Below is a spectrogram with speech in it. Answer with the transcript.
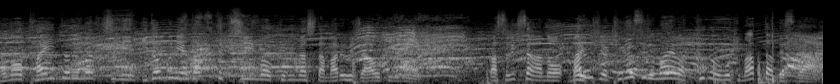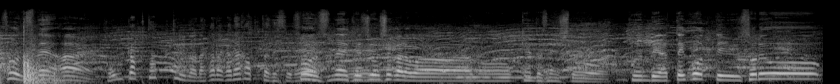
このタイトルマッチに挑むにあたってチームを組みました丸藤青木組。まあ、鈴木さん、あの丸藤が怪我する前は組む動きもあったんですが、そうですねは本格タッグというのはなかなかなかったですよいね。そうですね欠場してからはあの健太選手と組んでやっていこうっていうそれを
